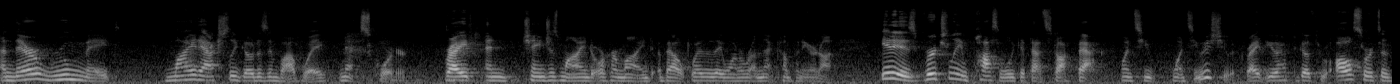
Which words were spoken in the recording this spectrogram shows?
and their roommate might actually go to Zimbabwe next quarter, right? And change his mind or her mind about whether they want to run that company or not. It is virtually impossible to get that stock back once you once you issue it, right? You have to go through all sorts of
